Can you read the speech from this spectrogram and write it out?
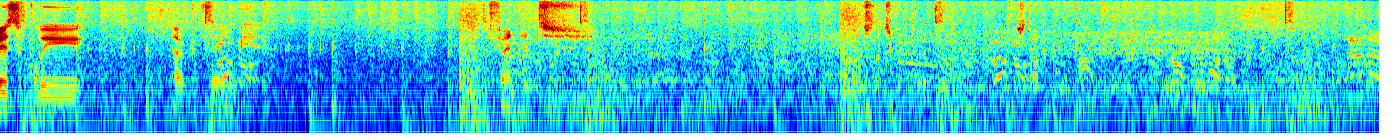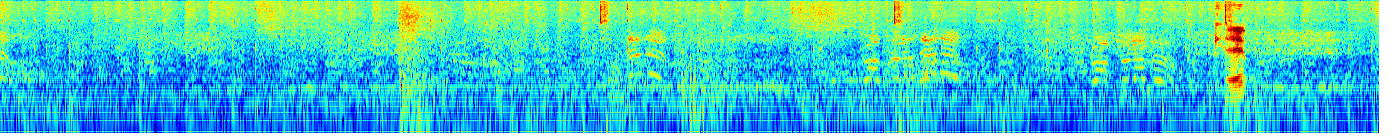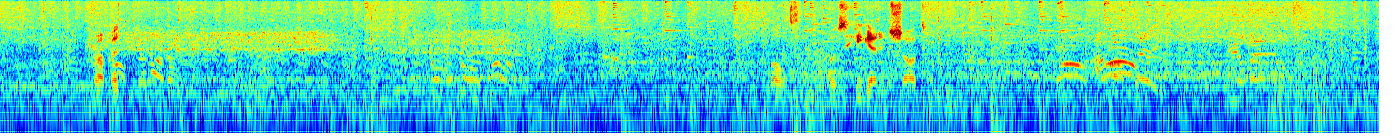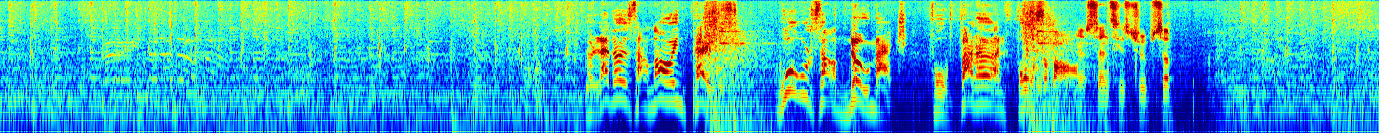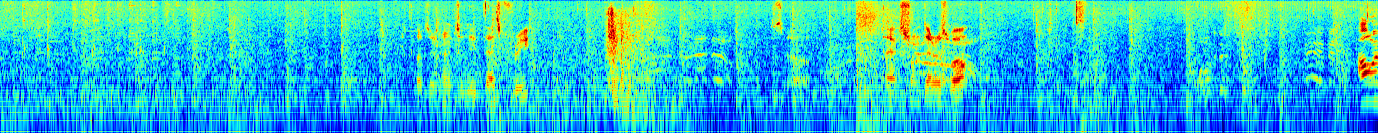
basically he getting shot? The ladders are now in place. Walls are no match for valor and force of arms. Now sends his troops up. But they're going to leave that free. So, attacks from there as well.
